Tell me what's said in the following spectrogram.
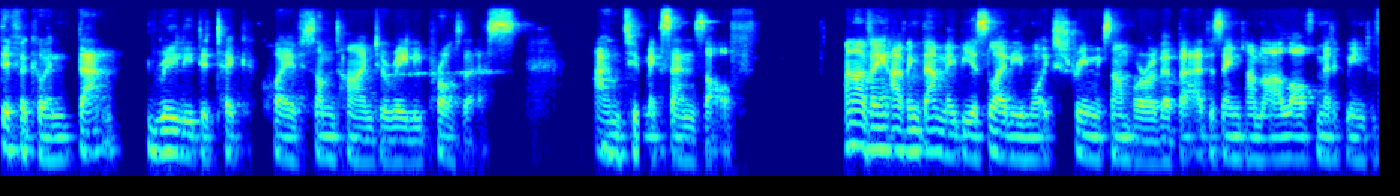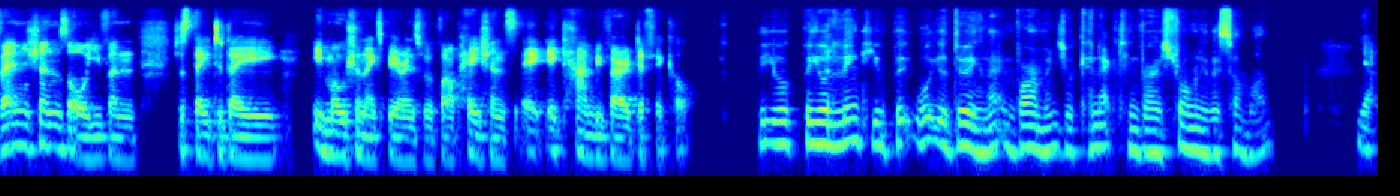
difficult and that really did take quite some time to really process and hmm. to make sense of. And I think I think that may be a slightly more extreme example of it, but at the same time, a lot of medical interventions or even just day to day emotional experience with our patients, it, it, can be very difficult. But you're but you're linking, but what you're doing in that environment, you're connecting very strongly with someone. Yeah.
